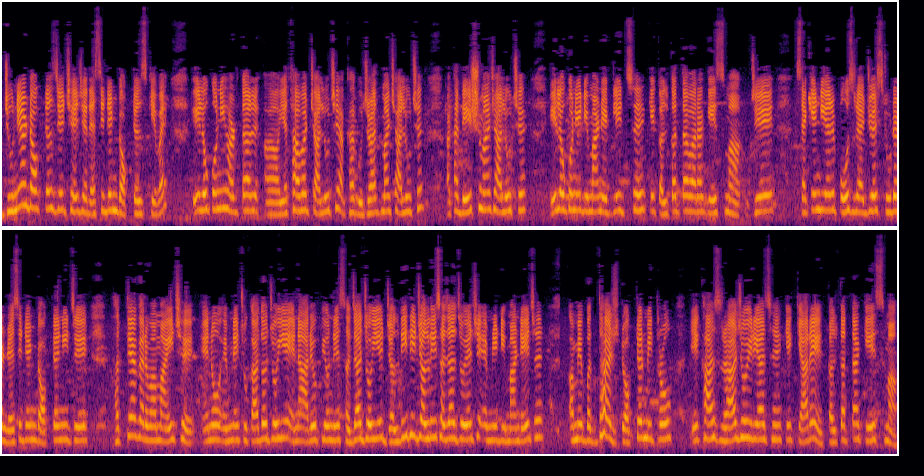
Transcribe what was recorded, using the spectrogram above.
જુનિયર ડૉક્ટર્સ જે છે, જે રેસિડેન્ટ ડૉક્ટર્સ કહેવાય, એ લોકોની હડતાલ યથાવત ચાલુ છે. આખા ગુજરાતમાં ચાલુ છે. આખા દેશમાં ચાલુ છે. એ લોકોની ડિમાન્ડ એટલી જ છે કે કલકત્તાવાળા કેસમાં જે second year post graduate student resident ડૉક્ટરની જે હત્યા કરવામાં આવી છે એનો એમને ચુકાદો જોઈએ, એના આરોપીઓને સજા જોઈએ, જલ્દીથી જલ્દી સજા જોઈએ છે, એમની ડિમાન્ડ એ છે. અમે બધા જ ડૉક્ટર મિત્રો એ ખાસ રાહ જોઈ રહ્યા છે કે ક્યારે કલકત્તા કેસમાં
